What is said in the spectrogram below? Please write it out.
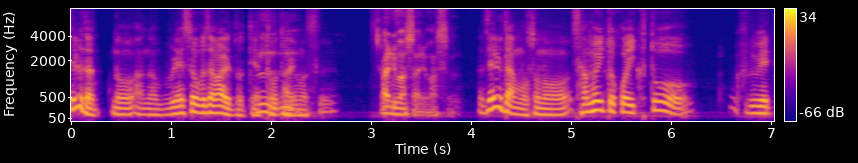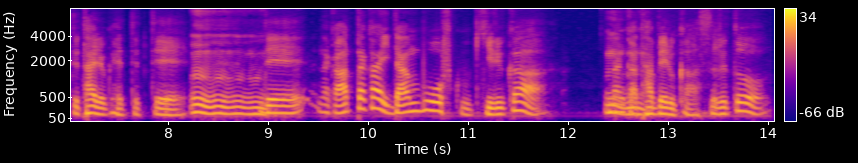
ゼルダのあの、ブレスオブザワールドってやったことあります、ありますあります。ゼルダもその、寒いとこ行くと、震えて体力減ってって、うんうんうんうん。で、なんかあったかい暖房服着るか、なんか食べるかすると、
